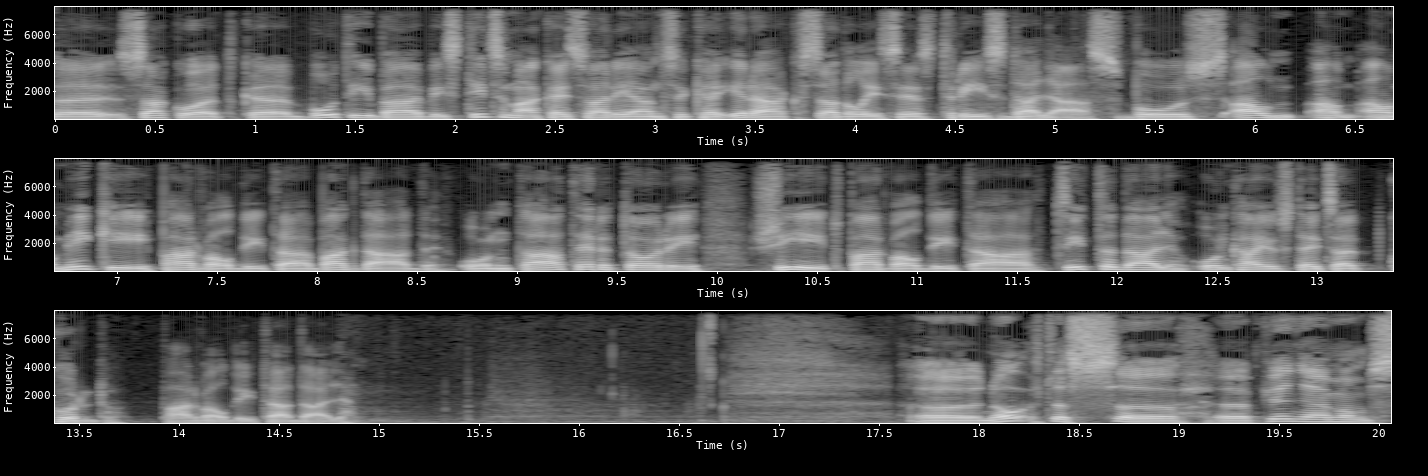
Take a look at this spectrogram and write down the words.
eh, sakot, ka būtībā visticamākais variants ir, ka Irāka sadalīsies trīs daļās. Būs Al-Mīkī Al pārvaldītā Bagdāde un tā teritorija, šīta pārvaldītā cita daļa un, kā jūs teicāt, kurdu pārvaldītā daļa. Uh, nu, tas uh, pieņēmums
